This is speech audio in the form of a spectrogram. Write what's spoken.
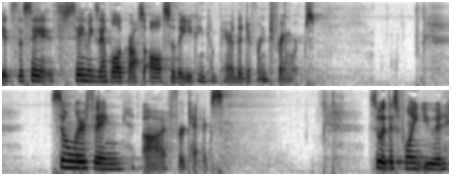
it's the same, same example across all so that you can compare the different frameworks. Similar thing uh, for tags. So at this point, you would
